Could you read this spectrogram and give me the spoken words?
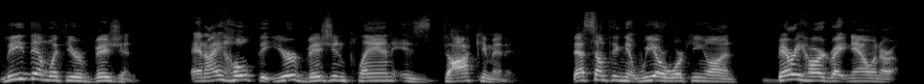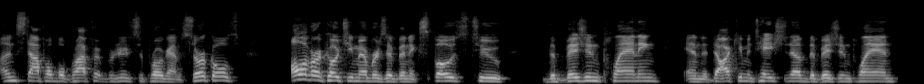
Lead them with your vision and I hope that your vision plan is documented. That's something that we are working on very hard right now in our Unstoppable Profit Producer Program circles. All of our coaching members have been exposed to the vision planning and the documentation of the vision plan.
